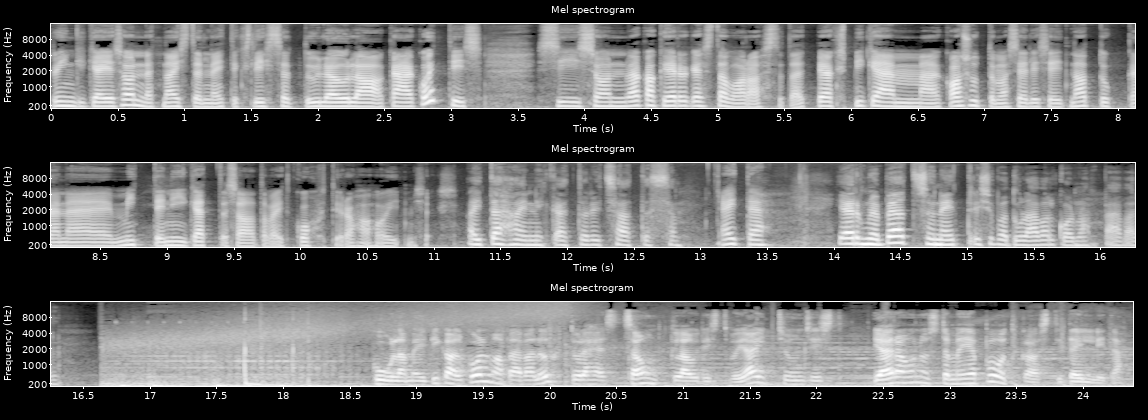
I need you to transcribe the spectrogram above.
ringi käies on, et naistel näiteks lihtsalt üle õla käekotis, siis on väga kerge seda varastada, et peaks pigem kasutama selliseid natukene mitte nii kättesaadavaid kohti raha hoidmiseks. aitäh, Annika, et tulid saatesse! aitäh! järgmine peatus on eetris juba tuleval kolmapäeval. kuula meid igal kolmapäeval Õhtulehest, SoundCloudist või iTunesist ja ära unusta meie podcasti tellida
